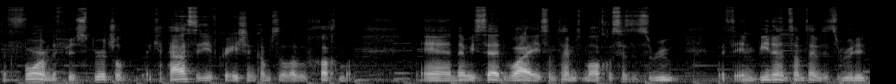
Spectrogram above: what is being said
the form, the spiritual capacity of creation comes to the level of Chachma, and then we said why sometimes Malchus has its root within Bina, and sometimes it's rooted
